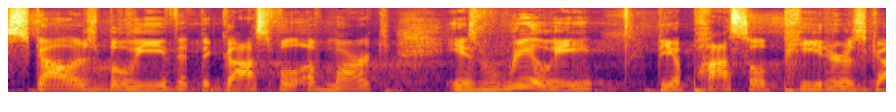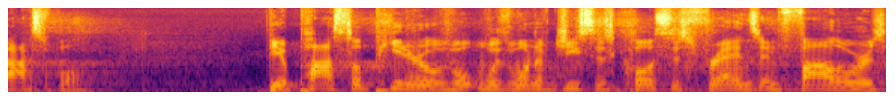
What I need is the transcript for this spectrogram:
scholars believe that the Gospel of Mark is really the Apostle Peter's gospel. The Apostle Peter was, one of Jesus' closest friends and followers,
